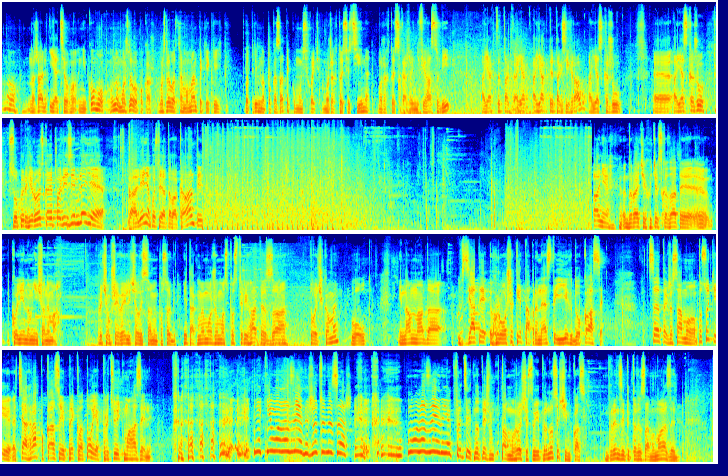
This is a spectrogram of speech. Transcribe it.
Ну, на жаль, я цього нікому. Ну, можливо, покажу. Можливо, це моментик, який потрібно показати комусь, хоч може хтось оціне, може хтось скаже ніфіга собі. А як ти так, а як, а як ти так зіграв? А я скажу. Е, а я скажу супергеройське приземлення! Колення після этого кранти. А, ні, до речі, хотів сказати, е, коліном нічого нема. Причому ще й вилічились самі по собі. І так, ми можемо спостерігати за точками Волт. І нам треба взяти грошики та принести їх до каси. Це так же само. По суті, ця гра показує приклад того, як працюють магазини. Які магазини? Що ти несеш? Магазини як працюють. Ну ти ж там гроші свої приносиш їм касу. В принципі, те ж саме, магазин.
